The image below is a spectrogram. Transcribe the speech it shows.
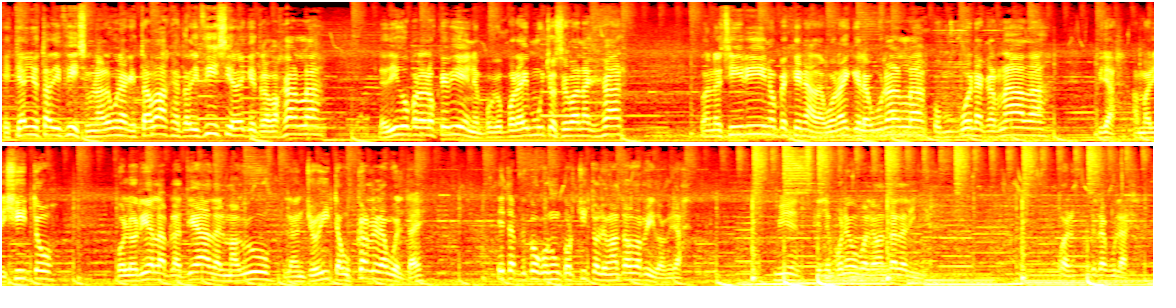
Este año está difícil, una laguna que está baja, está difícil, hay que trabajarla. Le digo para los que vienen, porque por ahí muchos se van a quejar, van a decir, y no pesqué nada. Bueno, hay que laburarla con buena carnada, mirá, amarillito, colorear la plateada, el magrú, la anchoita, buscarle la vuelta, ¿eh? Esta picó con un corchito levantado arriba, mirá, Bien. que le ponemos para levantar la línea. Bueno, espectacular.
